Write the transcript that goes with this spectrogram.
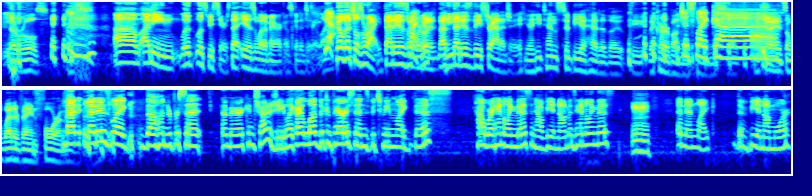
The rules. Um, I mean, let, us be serious. That is what America's going to do. Like, Yeah. Bill Mitchell's right. That is what Right. we're going to. That, He- that is the strategy. yeah, he tends to be ahead of the, the, the curve on Just like things. that uh, guy is a weather vane for him. that. That is like the hundred percent American strategy. Like I love the comparisons between like this, how we're handling this, and how Vietnam is handling this, Mm-hmm. and then like the Vietnam War.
